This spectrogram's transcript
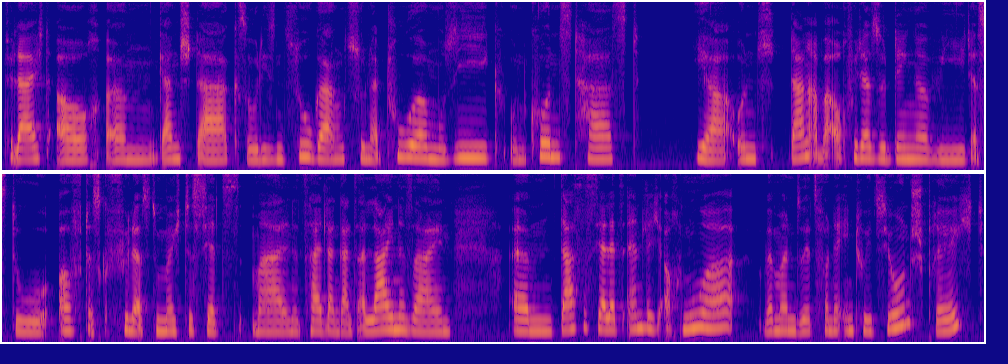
vielleicht auch ähm, ganz stark so diesen Zugang zu Natur, Musik und Kunst hast. Ja, und dann aber auch wieder so Dinge wie, dass du oft das Gefühl hast, du möchtest jetzt mal eine Zeit lang ganz alleine sein. Ähm, das ist ja letztendlich auch nur, wenn man so jetzt von der Intuition spricht,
